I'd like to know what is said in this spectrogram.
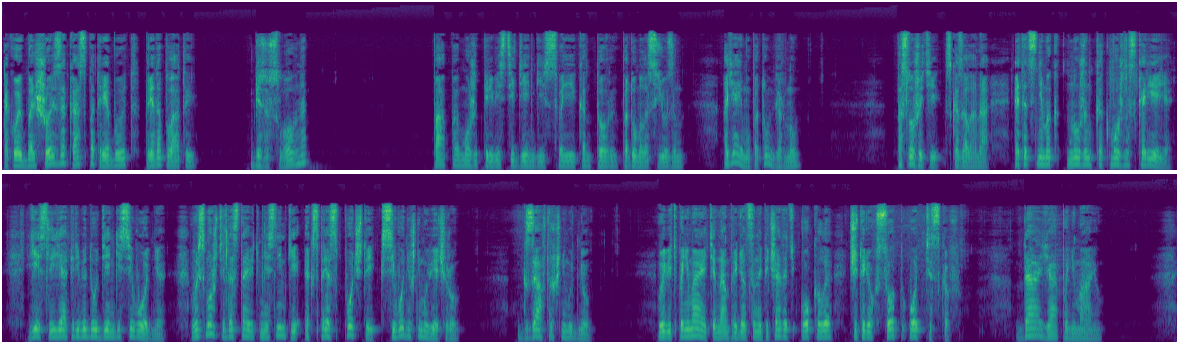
Такой большой заказ потребует предоплаты. Безусловно. Папа может перевести деньги из своей конторы, подумала Сьюзен, а я ему потом верну. «Послушайте», — сказала она, — «этот снимок нужен как можно скорее. Если я переведу деньги сегодня, вы сможете доставить мне снимки экспресс-почтой к сегодняшнему вечеру? к завтрашнему дню. Вы ведь понимаете, нам придется напечатать около 400 оттисков. Да, я понимаю.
